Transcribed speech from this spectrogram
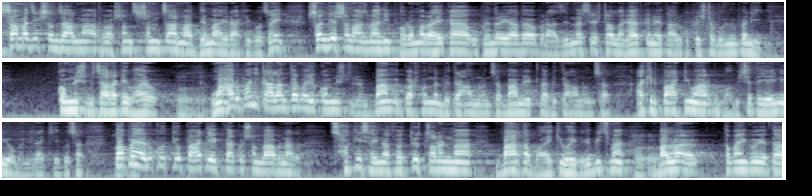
सामाजिक सञ्जालमा अथवा सञ्चार माध्यममा आइराखेको चाहिँ सङ्घीय समाजवादी फोरममा रहेका उपेन्द्र यादव राजेन्द्र श्रेष्ठ लगायतका नेताहरूको पृष्ठभूमि पनि कम्युनिस्ट विचारकै भयो। उहाँहरू पनि कालान्तरमा यो कम्युनिस्ट वाम गठबन्धनभित्र आउनुहुन्छ वाम एकताभित्र आउनुहुन्छ। आखिर पार्टी उहाँहरूको भविष्य त यही नै हो भनिराखिएको छ। तपाईँहरूको त्यो पार्टी एकताको सम्भावना छ कि छैन अथवा त्यो चरणमा वार्ता भयो कि होइन? यो बिचमा बालुवा तपाईँको यता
